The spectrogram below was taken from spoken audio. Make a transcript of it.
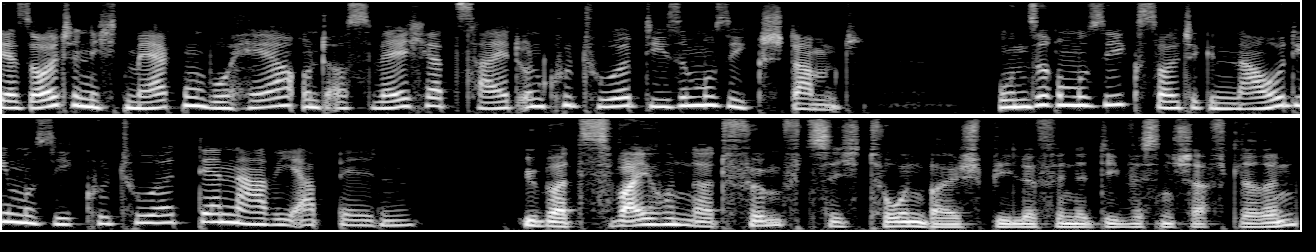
Der sollte nicht merken, woher und aus welcher Zeit und Kultur diese Musik stammt. Unsere Musik sollte genau die Musikkultur der Navi abbilden. Über 250 Tonbeispiele findet die Wissenschaftlerin,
